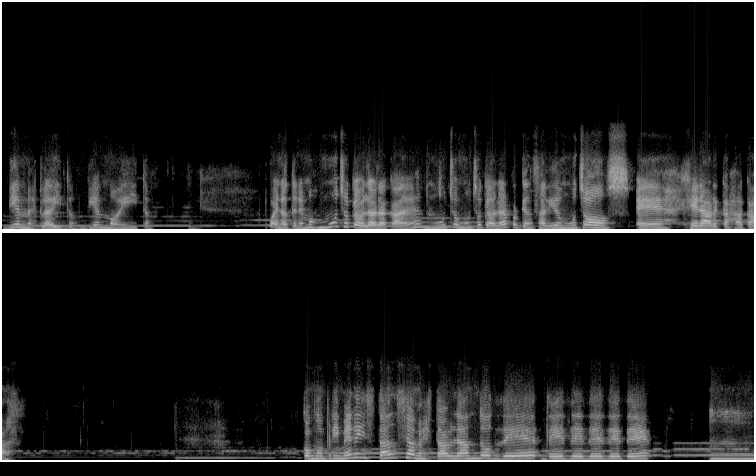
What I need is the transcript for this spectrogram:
Bien mezcladito, bien movidito. Bueno, tenemos mucho que hablar acá, ¿eh? Mucho, mucho que hablar porque han salido muchos eh, jerarcas acá. Como primera instancia me está hablando de, de, de, de, de, de mm,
